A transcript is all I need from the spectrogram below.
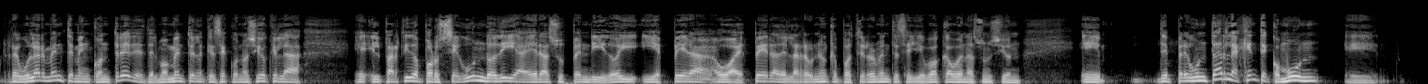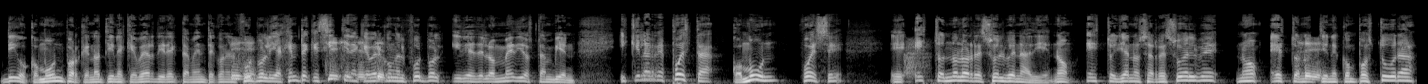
regularmente me encontré desde el momento en el que se conoció que la, eh, el partido por segundo día era suspendido y, espera o a espera de la reunión que posteriormente se llevó a cabo en Asunción, eh, de preguntarle a gente común, digo común porque no tiene que ver directamente con el fútbol, y a gente que sí, tiene que ver con el fútbol y desde los medios también, y que la respuesta común fuese eh, esto no lo resuelve nadie. No, esto ya no se resuelve, no, esto no tiene compostura,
